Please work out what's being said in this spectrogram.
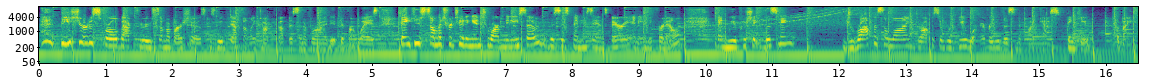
be sure to scroll back through some of our shows because we've definitely talked about this in a variety of different ways. Thank you so much for tuning in to our mini-sode. This is Penny Sansevieri and Amy Cornell, and we appreciate you listening. Drop us a line, drop us a review wherever you listen to podcasts. Thank you. Bye-bye.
